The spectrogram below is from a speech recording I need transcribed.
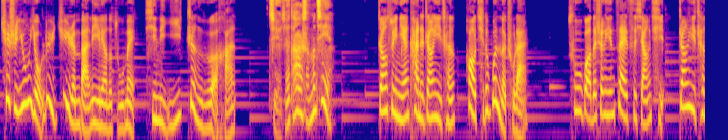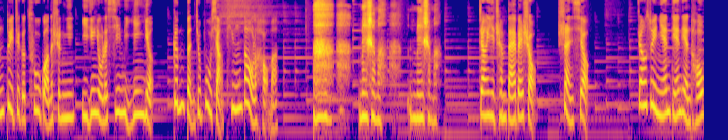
却是拥有绿巨人版力量的族妹，心里一阵恶寒。姐姐叹什么气？张岁年看着张逸晨，好奇的问了出来。粗犷的声音再次响起。张逸晨对这个粗犷的声音已经有了心理阴影，根本就不想听到了，好吗？啊没什么，没什么。张逸晨摆摆手，讪笑。张岁年点点头，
